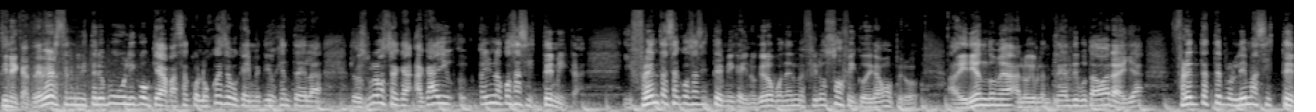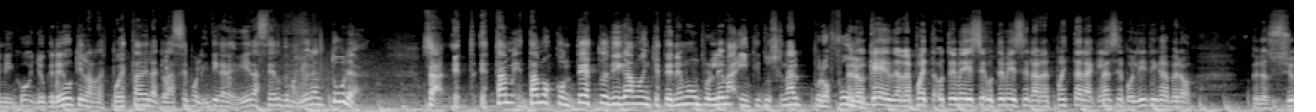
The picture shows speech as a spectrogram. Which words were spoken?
tiene que atreverse el Ministerio Público, qué va a pasar con los jueces, porque hay metido gente de la, de los supremos, o sea, acá hay, una cosa sistémica, y frente a esa cosa sistémica, y no quiero ponerme filosófico, digamos, pero adhiriéndome a lo que plantea el diputado Araya, frente a este problema sistémico, yo creo que la respuesta de la clase política debiera ser de mayor altura. O sea, est- estam- estamos contextos, digamos, en que tenemos un problema institucional profundo. ¿Pero qué? De respuesta, usted me dice, usted me dice la respuesta de la clase política, pero, pero si-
